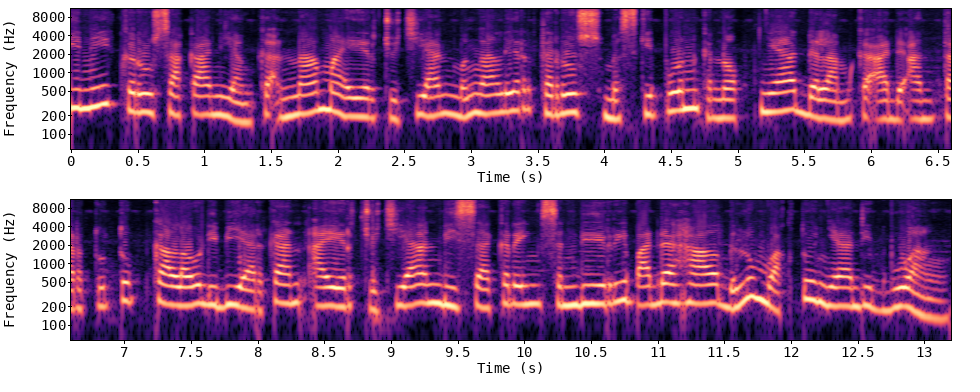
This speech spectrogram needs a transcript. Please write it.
Ini kerusakan yang keenam air cucian mengalir terus meskipun kenopnya dalam keadaan tertutup kalau dibiarkan air cucian bisa kering sendiri padahal belum waktunya dibuang.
